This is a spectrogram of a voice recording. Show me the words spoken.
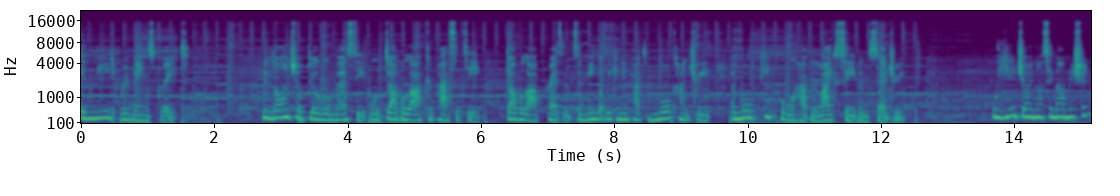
the need remains great. The launch of Global Mercy will double our capacity, double our presence, and mean that we can impact more countries and more people will have life saving surgery. Will you join us in our mission?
